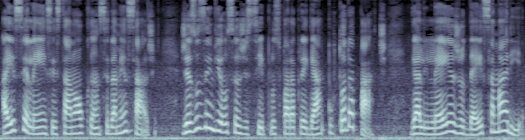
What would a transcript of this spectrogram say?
a excelência está no alcance da mensagem. Jesus enviou seus discípulos para pregar por toda parte, Galiléia, Judéia e Samaria.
